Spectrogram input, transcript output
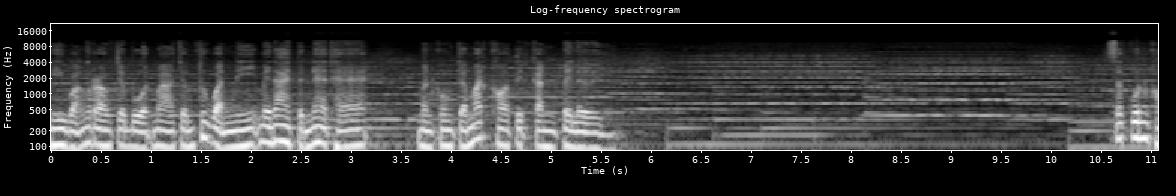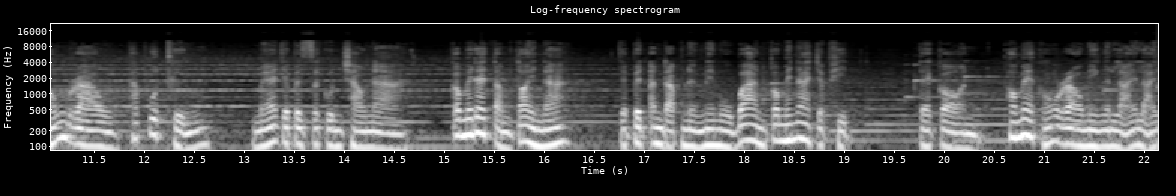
มีหวังเราจะบวชมาจนทุกวันนี้ไม่ได้เป็นแน่แท้ มันคงจะมัดคอติดกันไปเลย สกุลของเราถ้าพูดถึง แม้จะเป็นสกุลชาวนา ก็ไม่ได้ต่ำต้อยนะ จะเป็นอันดับหนึ่งในหมู่บ้านก็ไม่น่าจะผิด แต่ก่อนพ่อแม่ของเรามีเงินหลายหลาย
